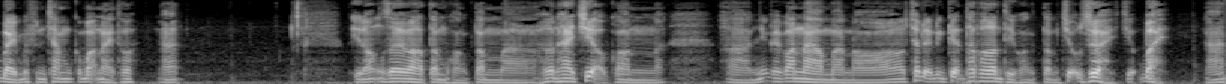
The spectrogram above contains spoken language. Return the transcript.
70% các bạn này thôi. Đấy. thì nó cũng rơi vào tầm khoảng tầm à, hơn 2 triệu còn à, những cái con nào mà nó chất lượng linh kiện thấp hơn thì khoảng tầm triệu rưỡi triệu bảy. Đó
